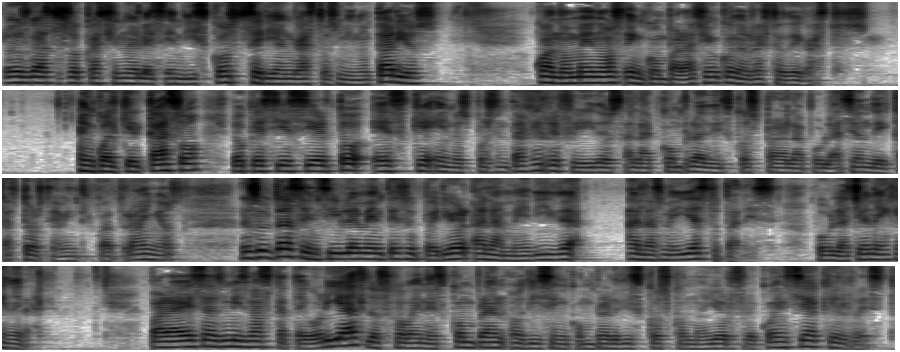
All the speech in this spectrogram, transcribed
los gastos ocasionales en discos serían gastos minotarios, cuando menos en comparación con el resto de gastos. En cualquier caso, lo que sí es cierto es que en los porcentajes referidos a la compra de discos para la población de 14 a 24 años, resulta sensiblemente superior a, la medida, a las medidas totales, población en general. Para esas mismas categorías, los jóvenes compran o dicen comprar discos con mayor frecuencia que el resto.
